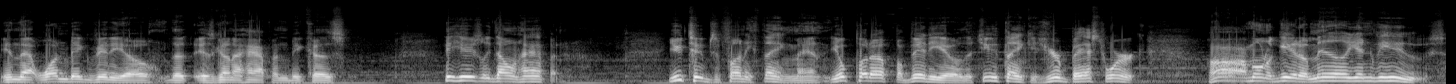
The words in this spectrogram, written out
in that one big video that is going to happen because it usually don't happen. YouTube's a funny thing, man. You'll put up a video that you think is your best work. Oh, I'm going to get a million views.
